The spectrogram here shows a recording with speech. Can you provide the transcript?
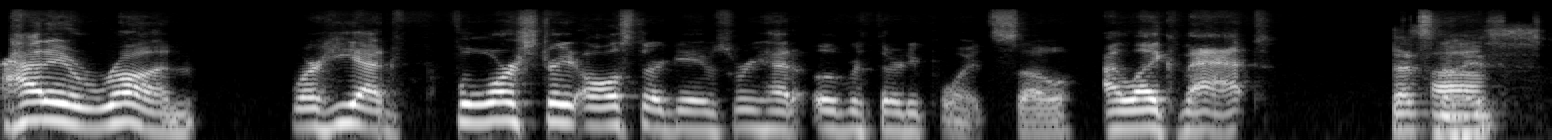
had a run where he had four straight All Star games where he had over 30 points. So I like that. That's um, nice. Um,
